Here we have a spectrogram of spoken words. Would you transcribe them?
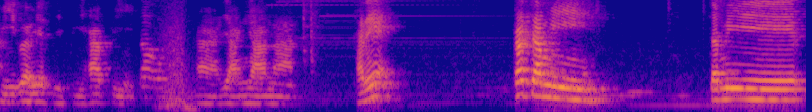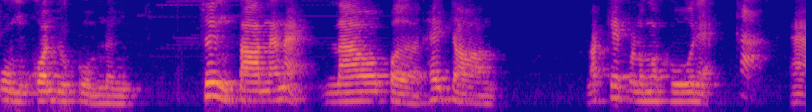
ปีด้วยไม่ใช่สี่ปีห้าปี ถูกต้อง อ่า อย่างยาวนาน คราวนี้ ก็จะมี จะมีกลุ่มคนอยู่กลุ่มหนึ่ง ซึ่งตอนนั้นน่ะ เราเปิดให้จองลักเก็ตปรมครูเนี่ย ค่ะ อ่า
